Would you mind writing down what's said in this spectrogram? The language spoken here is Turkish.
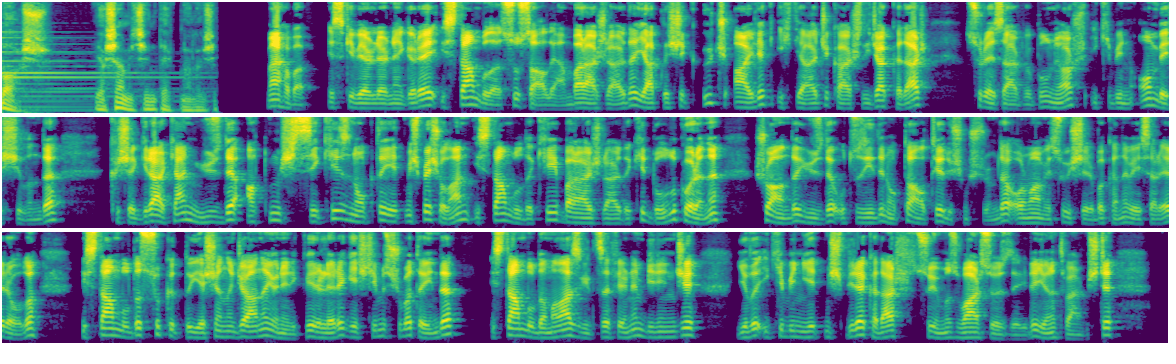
Boş, yaşam için teknoloji. Merhaba, eski verilerine göre İstanbul'a su sağlayan barajlarda yaklaşık 3 aylık ihtiyacı karşılayacak kadar su rezervi bulunuyor. 2015 yılında kışa girerken %68.75 olan İstanbul'daki barajlardaki doluluk oranı şu anda %37.6'ya düşmüş durumda. Orman ve Su İşleri Bakanı Veysel Eroğlu, İstanbul'da su kıtlığı yaşanacağına yönelik verilere geçtiğimiz Şubat ayında İstanbul'da Malazgirt Zaferi'nin birinci yılı 2071'e kadar suyumuz var sözleriyle yanıt vermişti.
